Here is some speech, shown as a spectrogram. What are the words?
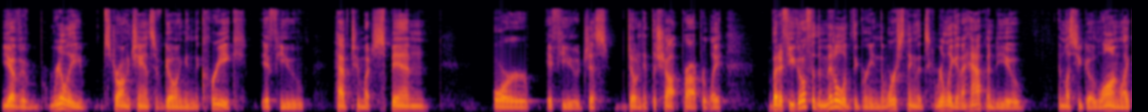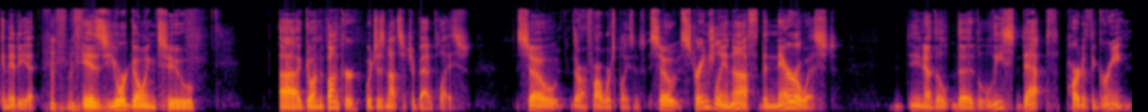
you have a really strong chance of going in the creek if you have too much spin or if you just don't hit the shot properly. But if you go for the middle of the green, the worst thing that's really going to happen to you, unless you go long like an idiot, is you're going to uh, go in the bunker, which is not such a bad place. So, There are far worse places. so strangely enough, the narrowest, you know, the the least depth part of the green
